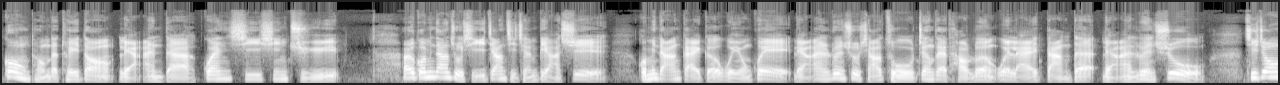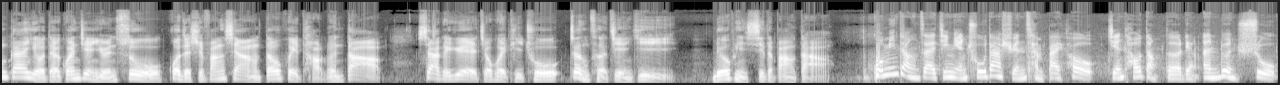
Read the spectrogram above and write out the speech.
共同的推动两岸的关系新局。而国民党主席江启臣表示，国民党改革委员会两岸论述小组正在讨论未来党的两岸论述，其中该有的关键元素或者是方向都会讨论到，下个月就会提出政策建议。刘品希的报道。国民党在今年初大选惨败后，检讨党的两岸论述，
